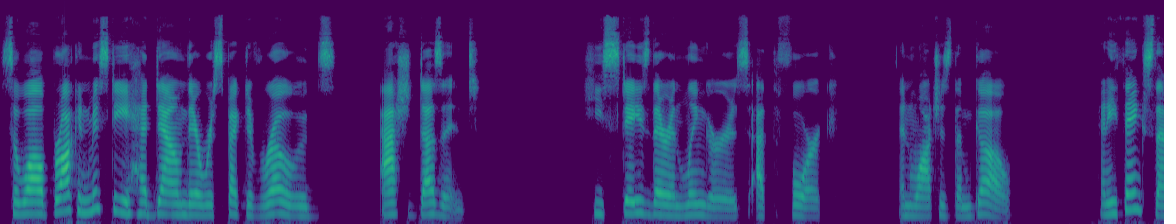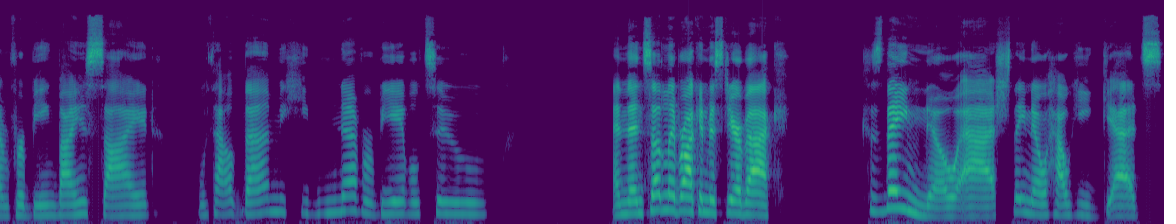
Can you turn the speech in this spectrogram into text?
So while Brock and Misty head down their respective roads, Ash doesn't. He stays there and lingers at the fork and watches them go. And he thanks them for being by his side. Without them, he'd never be able to. And then suddenly Brock and Misty are back. Because they know Ash. They know how he gets.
